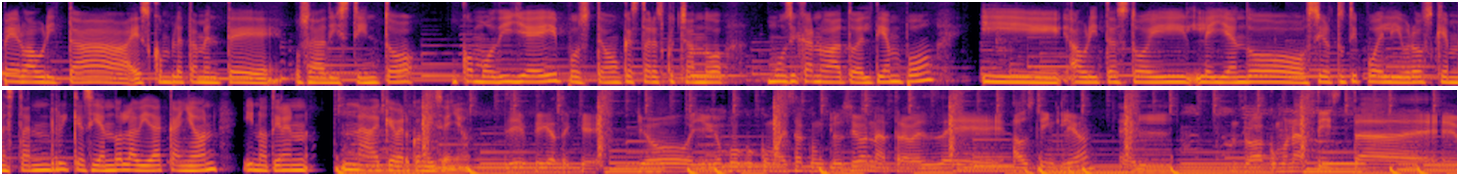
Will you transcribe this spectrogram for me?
pero ahorita es completamente, o sea, distinto. Como DJ, pues tengo que estar escuchando música nueva todo el tiempo y ahorita estoy leyendo cierto tipo de libros que me están enriqueciendo la vida cañón y no tienen nada que ver con diseño. Sí, fíjate que yo llegué un poco como a esa conclusión a través de Austin Kleon, el como un artista eh,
